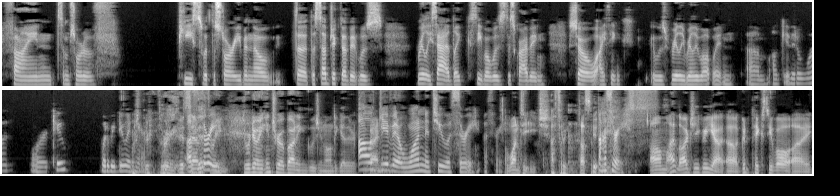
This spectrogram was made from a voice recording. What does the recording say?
find some sort of peace with the story, even though the, the subject of it was really sad, like Stevo was describing. So I think it was really, really well written. Um, I'll give it a one or a two. What are we doing here? three. Three. It's A seven. three. So we're doing intro body inclusion all together. I'll give it a one, a two, a three, a three. A one to each. A three. That's a three. A three. Um, I largely agree. Yeah, uh, good pick, Steve. I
